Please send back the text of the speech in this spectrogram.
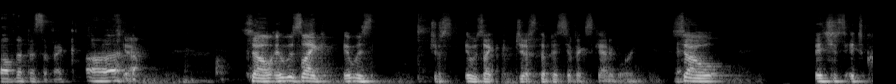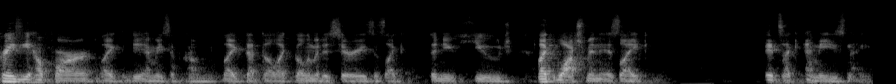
I love the Pacific. Uh, Yeah. So it was like, it was just, it was like just the Pacific's category. So it's just, it's crazy how far like the Emmys have come. Like that, the like the limited series is like the new huge, like Watchmen is like, it's like Emmys night.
